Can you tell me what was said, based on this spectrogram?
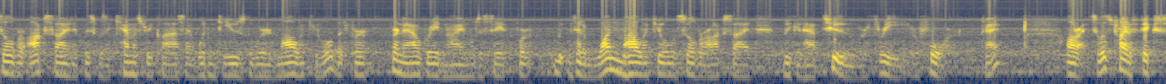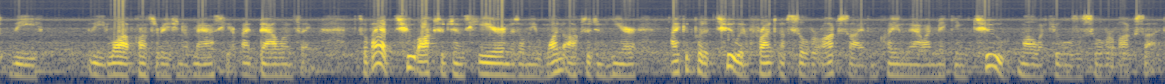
silver oxide, if this was a chemistry class, I wouldn't use the word molecule, but for, for now, grade 9, we'll just say for, instead of one molecule of silver oxide, we could have two, or three, or four, okay? All right, so let's try to fix the the law of conservation of mass here by balancing. So if I have two oxygens here and there's only one oxygen here, I could put a 2 in front of silver oxide and claim now I'm making two molecules of silver oxide.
